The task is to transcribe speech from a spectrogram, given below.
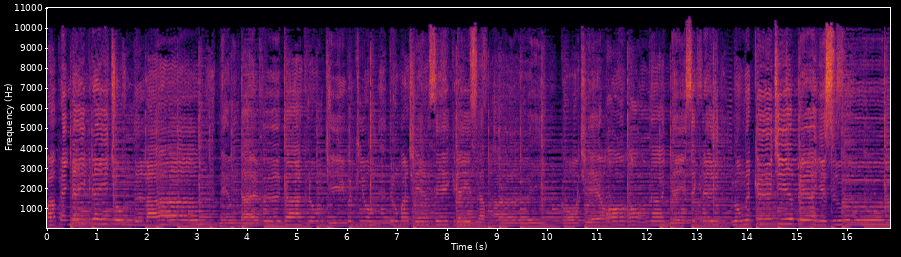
បើកភ្នែកនៃក្តីជុំមើលឡើងនាងដែលធ្វើការក្នុងជីវិតខ្ញុំទ្រង់បានឈ្នះសេចក្តីស្លាប់ហើយក៏ឈ្នះអស់អំណាចនៃសេចក្តីងងឹតគឺជាព្រះយេស៊ូវ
